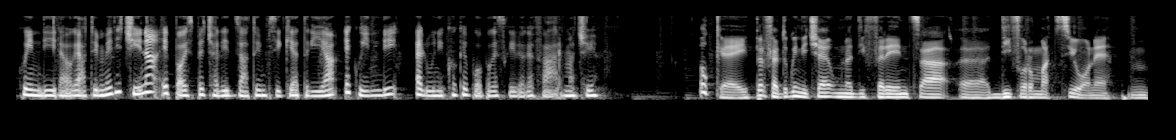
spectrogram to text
quindi laureato in medicina e poi specializzato in psichiatria e quindi è l'unico che può prescrivere farmaci. Ok, perfetto, quindi c'è una differenza uh, di formazione, mh, mm,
